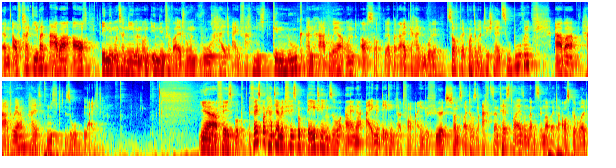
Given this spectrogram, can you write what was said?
ähm, Auftraggebern, aber auch in den Unternehmen und in den Verwaltungen, wo halt einfach nicht genug an Hardware und auch Software bereitgehalten wurde. Software konnte man natürlich schnell zubuchen, aber Hardware halt nicht so leicht. Ja, Facebook. Facebook hat ja mit Facebook Dating so eine eigene Dating-Plattform eingeführt, schon 2018 testweise und dann ist immer weiter ausgerollt.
